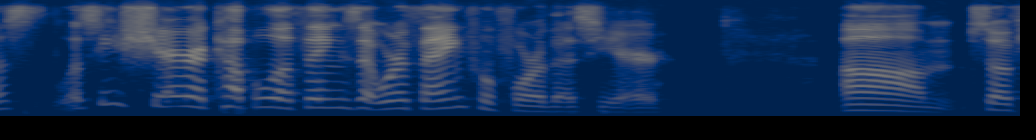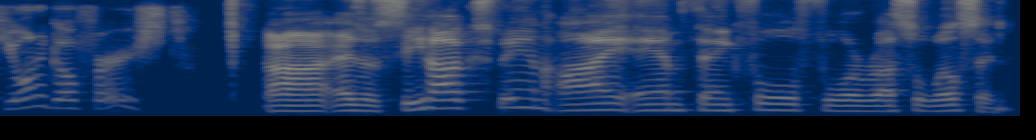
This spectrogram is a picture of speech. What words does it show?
let's let's see share a couple of things that we're thankful for this year. Um, so if you want to go first. Uh, as a Seahawks fan, I am thankful for Russell Wilson,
